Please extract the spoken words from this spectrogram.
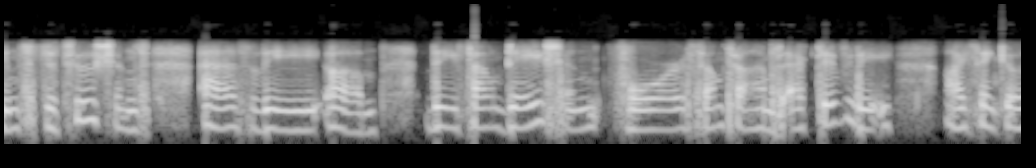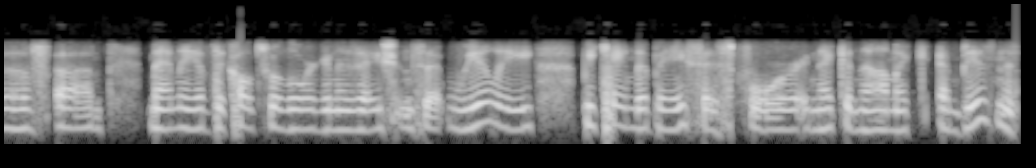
institutions as the um, the foundation for sometimes activity. I think of um, many of the cultural organizations that really became the basis for an economic and business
